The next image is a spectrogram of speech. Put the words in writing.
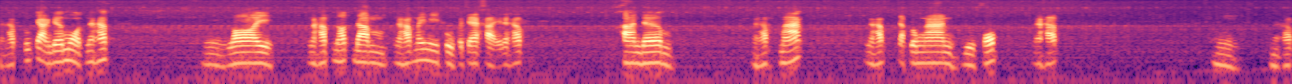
นะครับ ทุกอย่างเดิมหมดนะครับนี่รอยนะครับน็อตดำนะครับ ไม่มีถูกประแจไขนะครับ คานเดิมนะครับมาร์กนะครับจากโรงงานอยู่ครบนะครับนี่นะครับ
